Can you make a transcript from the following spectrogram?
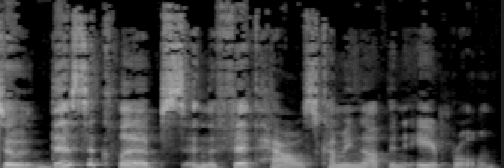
So, this eclipse in the fifth house coming up in April,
